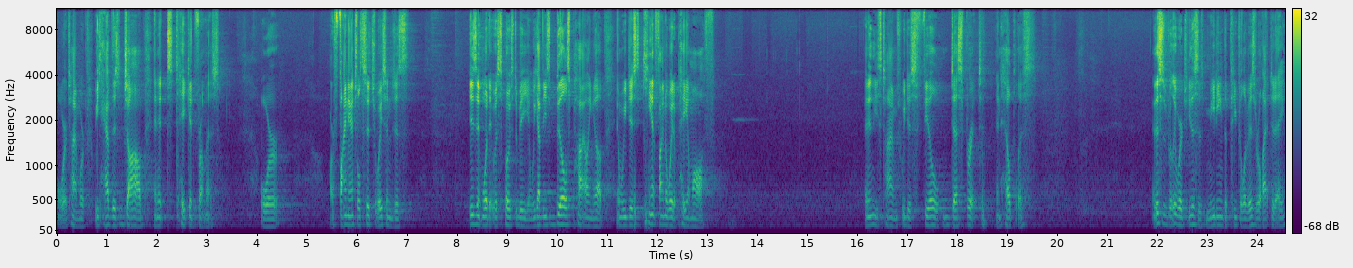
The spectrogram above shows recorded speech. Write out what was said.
or a time where we have this job and it's taken from us, or our financial situation just isn't what it was supposed to be, and we have these bills piling up, and we just can't find a way to pay them off. And in these times, we just feel desperate and helpless. And this is really where Jesus is meeting the people of Israel at today.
